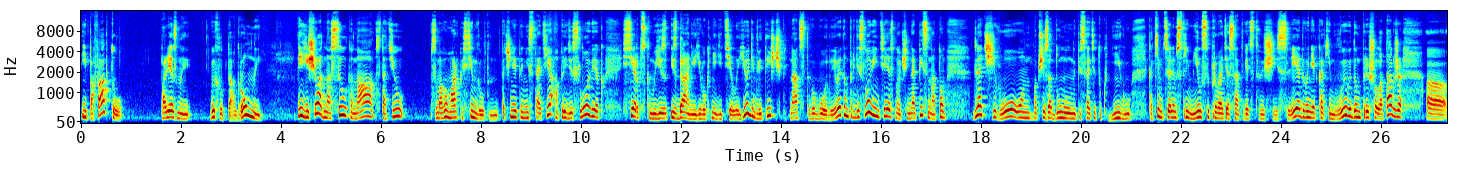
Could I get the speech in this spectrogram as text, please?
И по факту полезный выхлоп-то огромный. И еще одна ссылка на статью самого Марка Синглтона. Точнее, это не статья, а предисловие к сербскому изданию его книги «Тело йоги» 2015 года. И в этом предисловии интересно очень написано о том, для чего он вообще задумал написать эту книгу, каким целям стремился, проводя соответствующие исследования, к каким выводам пришел, а также э,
